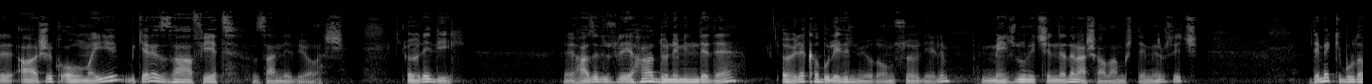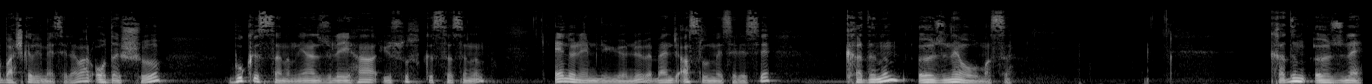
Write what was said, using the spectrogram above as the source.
e, aşık olmayı bir kere zafiyet zannediyorlar. Öyle değil. E, Hazreti Züleyha döneminde de öyle kabul edilmiyordu onu söyleyelim. Mecnun için neden aşağılanmış demiyoruz hiç. Demek ki burada başka bir mesele var. O da şu. Bu kıssanın yani Züleyha Yusuf kıssasının en önemli yönü ve bence asıl meselesi kadının özne olması. Kadın özne.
